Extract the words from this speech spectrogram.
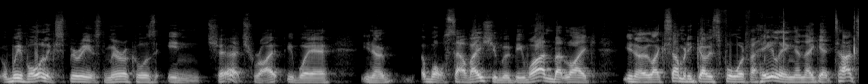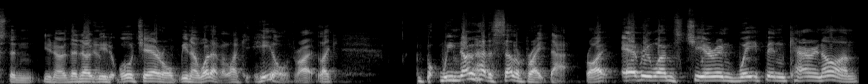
we've all experienced miracles in church, right? Where you know, well, salvation would be one, but like you know, like somebody goes forward for healing and they get touched, and you know, they don't need a wheelchair or you know, whatever, like it healed, right? Like, but we know how to celebrate that, right? Everyone's cheering, weeping, carrying on,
